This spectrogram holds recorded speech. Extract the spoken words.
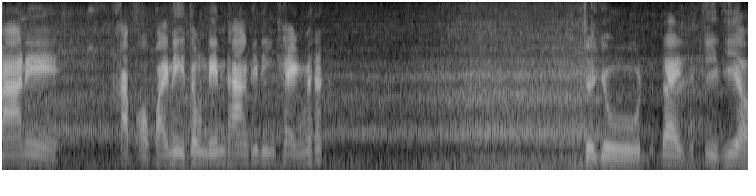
มานี่ ขับออกไปนี่ต้องเน้นทางที่ดินแข็งนะ จะอยู่ได้กี่เที่ยว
